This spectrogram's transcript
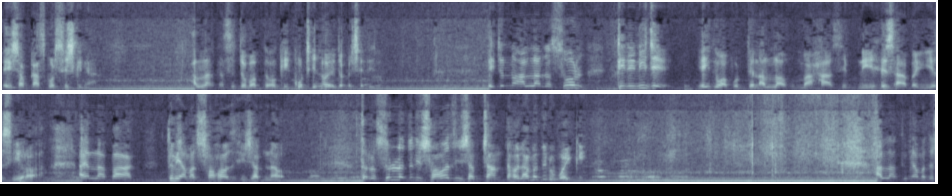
এই সব কাজ করছিস কিনা? আল্লাহর কাছে জবাব দেওয়া কি কঠিন হয়ে যাবে সেদিন? এই জন্য আল্লাহ রসুল, তিনি নিজে এই দোয়া পড়তেন আল্লাহ আল্লাহ পাক, তুমি আমার সহজ হিসাব নাও। তো রসুল্লাহ যদি সহজ হিসাব চান, তাহলে আমাদের উপায় কি? আল্লাহ, তুমি আমাদের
